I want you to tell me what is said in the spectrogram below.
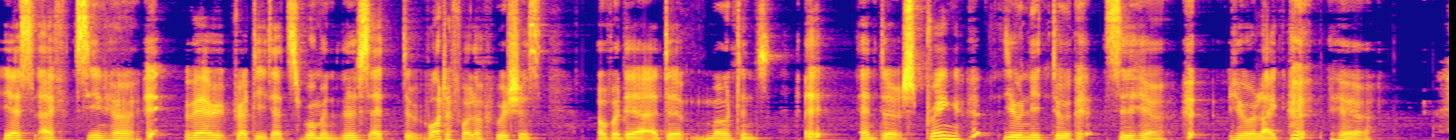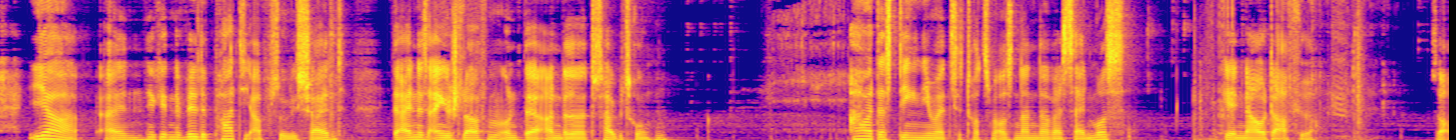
Yes, I've seen her. Hick. Very pretty. That woman lives at the waterfall of wishes over there at the mountains. And the spring, you need to see her. You're like, here. Ja, ein, hier geht eine wilde Party ab, so wie es scheint. Der eine ist eingeschlafen und der andere total betrunken. Aber das Ding jetzt hier trotzdem auseinander, weil es sein muss. Genau dafür. So,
